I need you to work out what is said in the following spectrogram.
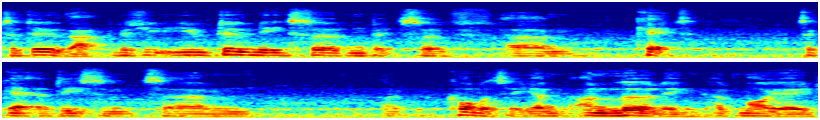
to do that because you, you do need certain bits of um, kit to get a decent um, quality and, and learning at my age,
